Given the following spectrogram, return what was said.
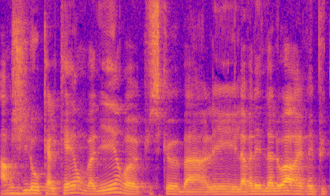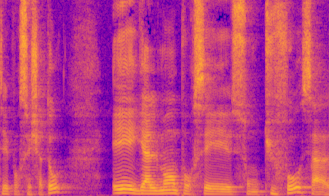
argilo-calcaires on va dire, euh, puisque ben, la vallée de la Loire est réputée pour ses châteaux et également pour son tuffeau, sa,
